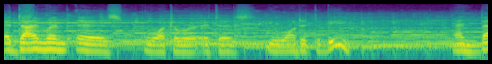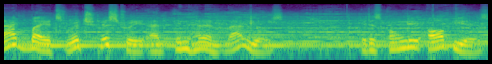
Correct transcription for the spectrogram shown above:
A diamond is whatever it is you want it to be, and backed by its rich history and inherent values, it is only obvious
